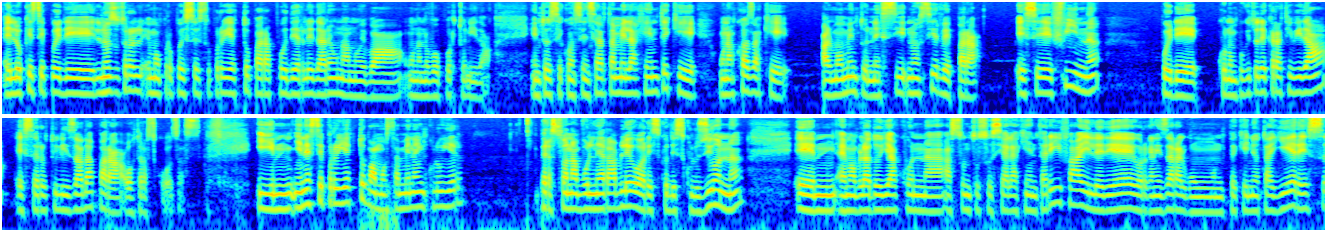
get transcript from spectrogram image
Es lo que se puede, nosotros hemos propuesto este proyecto para poderle dar una nueva, una nueva oportunidad. Entonces, concienciar también a la gente que una cosa que al momento no sirve para ese fin, puede con un poquito de creatividad ser utilizada para otras cosas. Y en este proyecto vamos también a incluir persona vulnerable o a riesgo de exclusión. Eh, hemos hablado ya con uh, Asuntos Social aquí en Tarifa y la idea es organizar algún pequeño talleres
